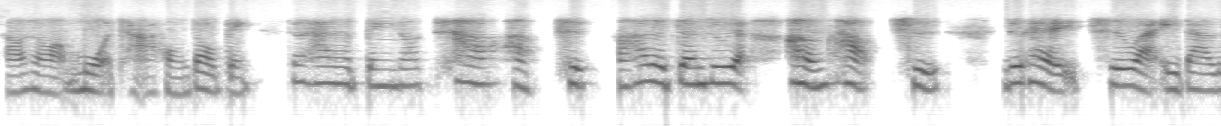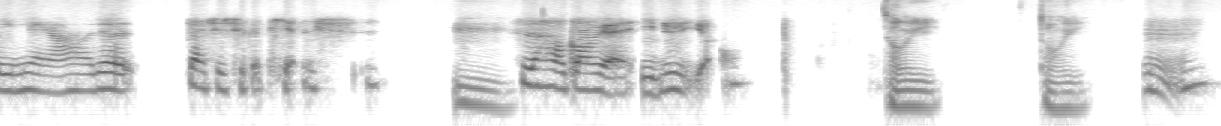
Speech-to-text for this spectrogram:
然后什么抹茶红豆冰，就它的冰都超好吃，然后它的珍珠也很好吃，你就可以吃完意大利面，然后就再去吃个甜食。嗯，四号公园一日游，同意，同意。嗯，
